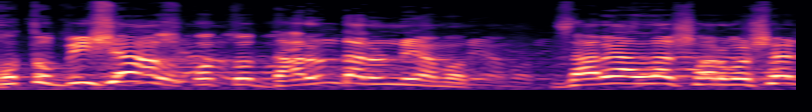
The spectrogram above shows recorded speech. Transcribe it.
কত বিশাল, কত দারুণ দারুণ নিয়ামত। যারে আল্লাহ সর্বশেষ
